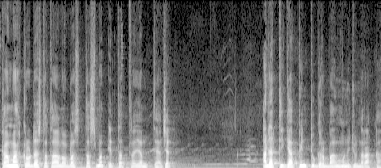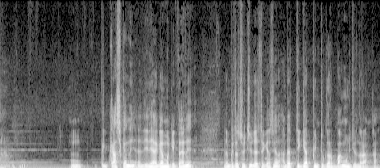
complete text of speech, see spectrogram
Kamah krodas tata lobas tasmat etat trayam tiajet. Ada tiga pintu gerbang menuju neraka. Hmm, tegaskan ya, jadi agama kita ini dalam kitab suci sudah tegaskan ada tiga pintu gerbang menuju neraka.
